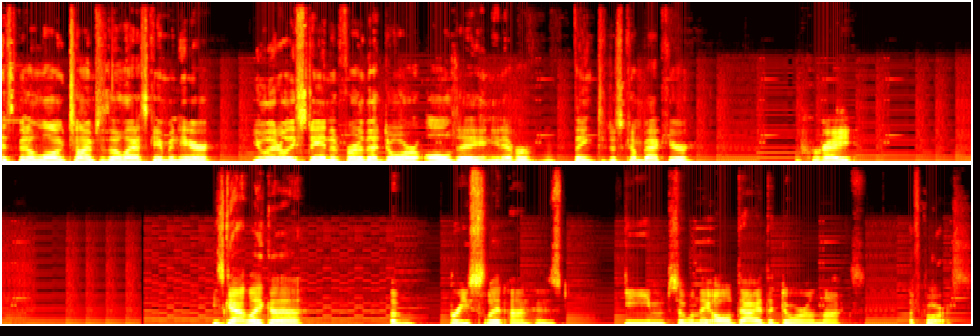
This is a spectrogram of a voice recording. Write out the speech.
It's been a long time since I last came in here. You literally stand in front of that door all day and you never think to just come back here? Right. He's got like a a bracelet on his team, so when they all die, the door unlocks. Of course.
